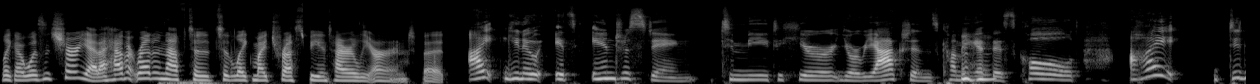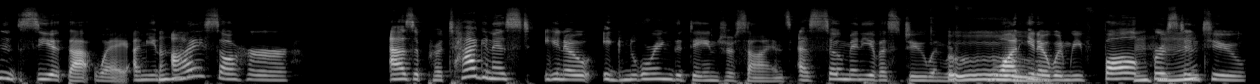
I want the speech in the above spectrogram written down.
Like i wasn't sure yet. I haven't read enough to to like my trust be entirely earned but I, you know, it's interesting to me to hear your reactions coming Mhm. at this cold. I didn't see it that way. I mean, Mhm. I saw her as a protagonist, you know, ignoring the danger signs as so many of us do when we're one, you know, when we fall first Mhm. into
